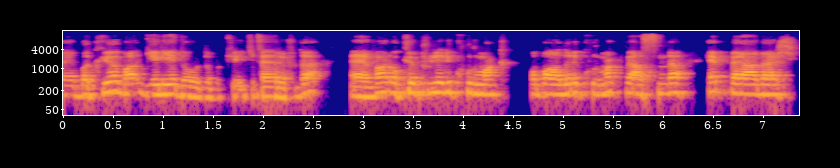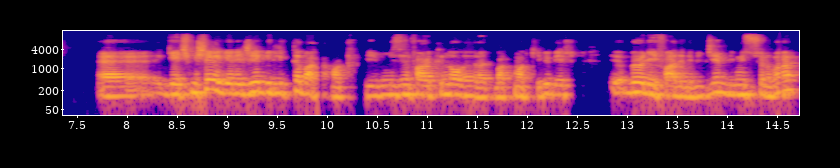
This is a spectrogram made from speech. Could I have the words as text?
e, bakıyor, geriye doğru da bakıyor. İki tarafı da e, var. O köprüleri kurmak, o bağları kurmak ve aslında hep beraber e, geçmişe ve geleceğe birlikte bakmak, birbirimizin farkında olarak bakmak gibi bir e, böyle ifade edebileceğim bir misyonu var.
